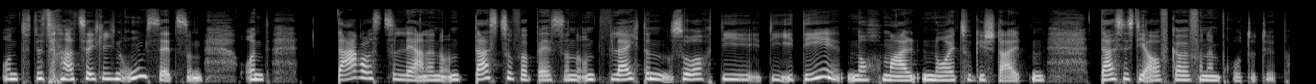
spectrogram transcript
und der tatsächlichen Umsetzung. Und daraus zu lernen und das zu verbessern und vielleicht dann so auch die, die Idee nochmal neu zu gestalten, das ist die Aufgabe von einem Prototyp.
